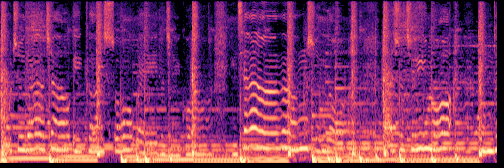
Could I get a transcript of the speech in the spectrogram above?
固执的找一个所谓的结果，隐藏失落。还是寂寞，懂得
